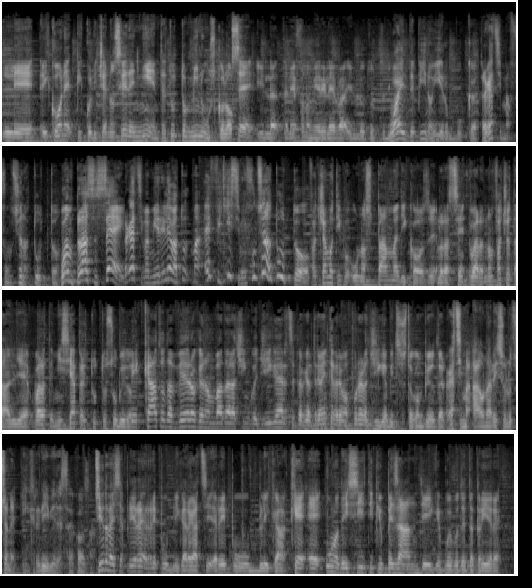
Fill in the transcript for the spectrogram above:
le icone piccoli Cioè non si vede niente, è tutto minuscolo. Se il telefono mi rileva il bluetooth di Wild Pino Herobook Ragazzi ma funziona tutto. OnePlus 6 Ragazzi ma mi rileva tutto Ma è fighissimo, funziona tutto! Facciamo tipo uno spam di cose. Allora se, guarda non faccio taglie Guardate mi si apre tutto subito. Peccato davvero che non vada la 5G GHz perché altrimenti avremo pure la gigabit su sto computer Ragazzi ma ha una risoluzione incredibile sta cosa Se io dovessi aprire Repubblica ragazzi Repubblica che è uno dei siti più pesanti che voi potete aprire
